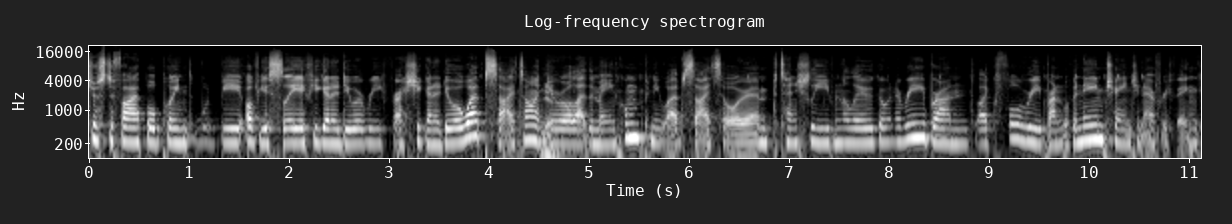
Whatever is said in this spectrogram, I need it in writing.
justifiable point would be obviously if you're going to do a refresh, you're going to do a website, aren't yeah. you? Or like the main company website, or um, potentially even a logo and a rebrand, like full rebrand with a name change and everything.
